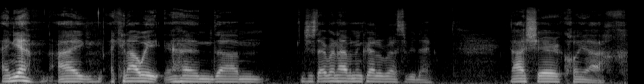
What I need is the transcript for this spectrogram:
And yeah, I I cannot wait. And um, just everyone have an incredible rest of your day. Yasher koyach.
